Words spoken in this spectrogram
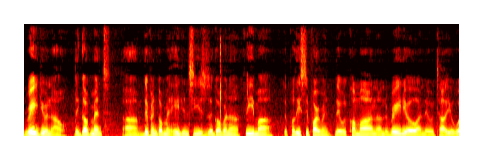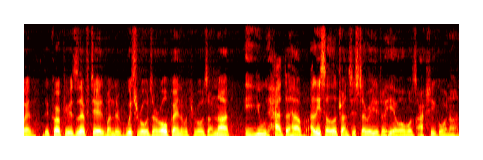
Radio now, the government, um, different government agencies, the governor, FEMA, the police department, they would come on on the radio and they would tell you when the curfew is lifted, when the, which roads are open, which roads are not. You had to have at least a little transistor radio to hear what was actually going on.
